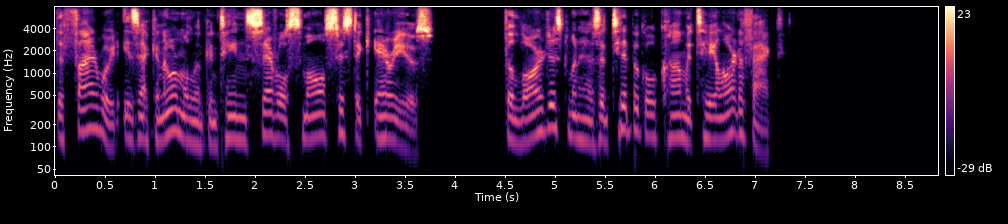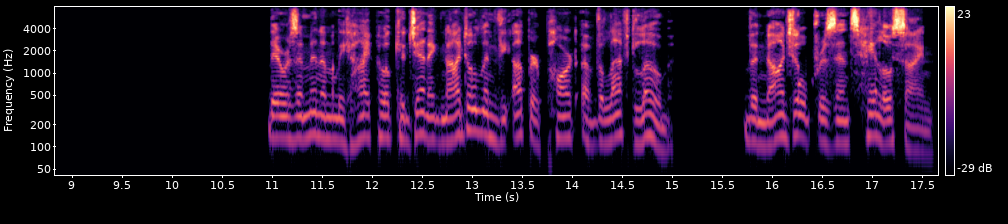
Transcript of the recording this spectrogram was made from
The thyroid is echonormal and contains several small cystic areas. The largest one has a typical comet tail artifact. There is a minimally hypoechogenic nodule in the upper part of the left lobe. The nodule presents halo sign.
